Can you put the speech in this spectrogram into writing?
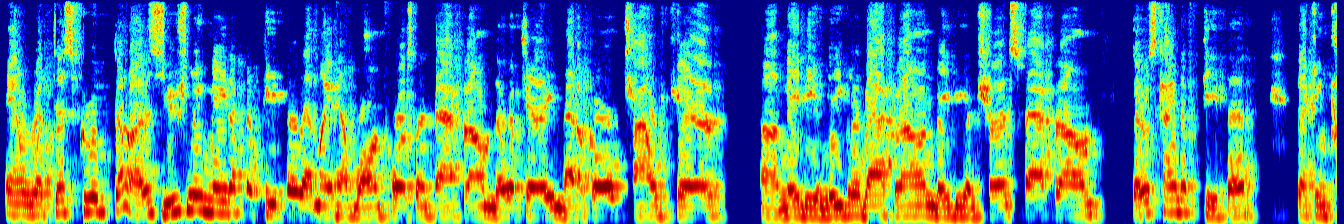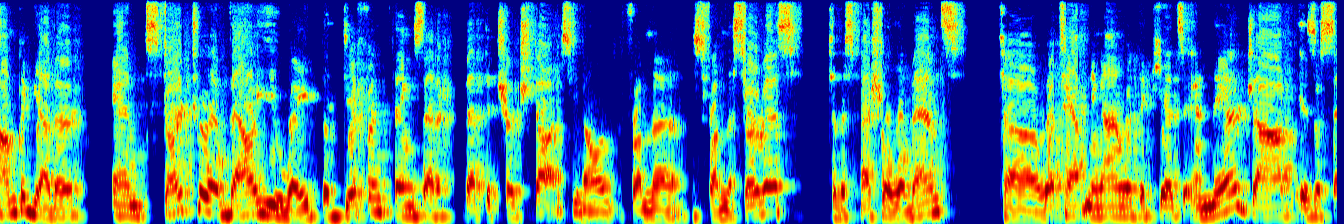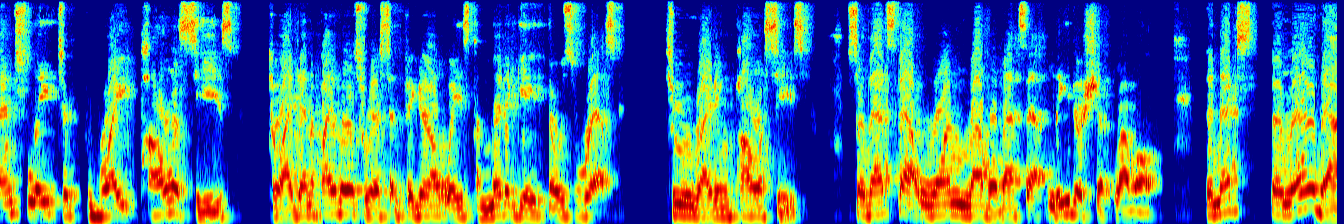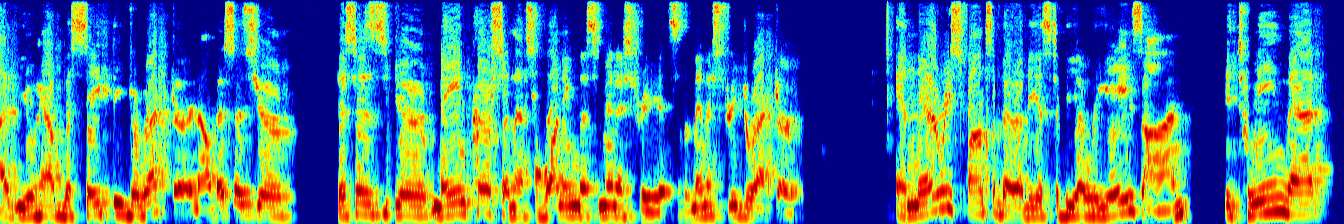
And what this group does, usually made up of people that might have law enforcement background, military, medical, childcare, uh, maybe legal background, maybe insurance background, those kind of people that can come together and start to evaluate the different things that that the church does. You know, from the from the service to the special events to what's happening on with the kids, and their job is essentially to write policies to identify those risks and figure out ways to mitigate those risks through writing policies. So that's that one level, that's that leadership level. The next below that, you have the safety director. Now, this is your this is your main person that's running this ministry. It's the ministry director. And their responsibility is to be a liaison between that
